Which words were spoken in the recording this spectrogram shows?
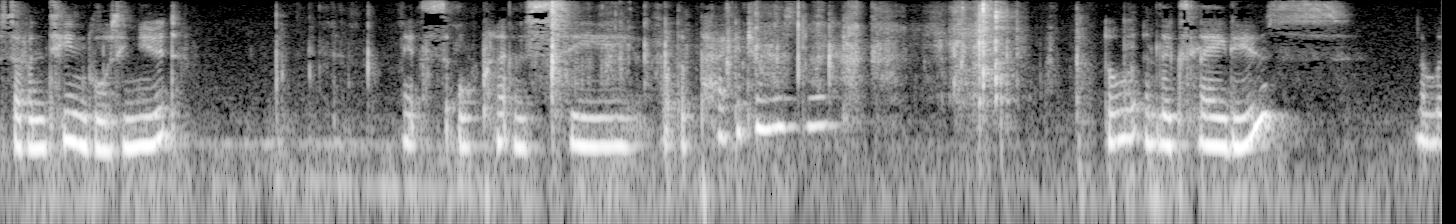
17 Rosy Nude. Let's open it and see what the packaging is like. Oh, it looks like this. Number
